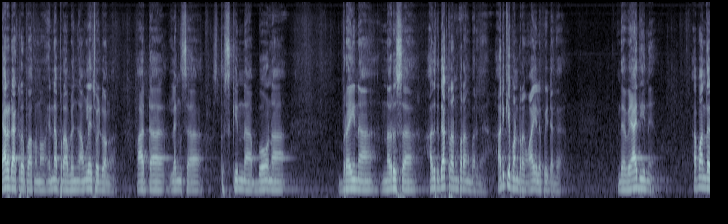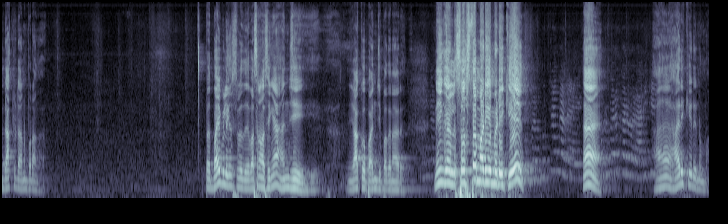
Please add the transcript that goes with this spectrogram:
யாரை டாக்டரை பார்க்கணும்? என்ன ப்ராப்ளம் அவங்களே சொல்லிடுவாங்க. ஹார்ட்டா லங்ஸா ஸ்கின்னா போனா பிரெயினா நர்ஸா அதுக்கு டாக்டர் அனுப்புகிறாங்க பாருங்கள் அறிக்கை பண்ணுறாங்க வாயில் போயிட்டாங்க. இந்த வியாதின்னு. அப்போ அந்த டாக்டர்கிட்ட அனுப்புகிறாங்க இப்போ பைபிள் எங்கே சொல்லுது? வசனம் வாசிங்க. அஞ்சு யாக்கோப்பு அஞ்சு பதினாறு. நீங்கள் சொஸ்தம் அடியும்படிக்கு ஆ அறிக்கை அறிக்கையிடணுமா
